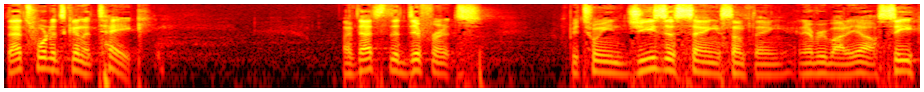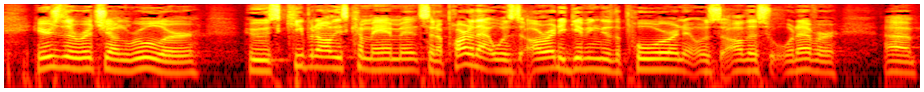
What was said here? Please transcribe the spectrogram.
that's what it's going to take. Like that's the difference between Jesus saying something and everybody else. See, here's the rich young ruler who's keeping all these commandments, and a part of that was already giving to the poor, and it was all this whatever. Um,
